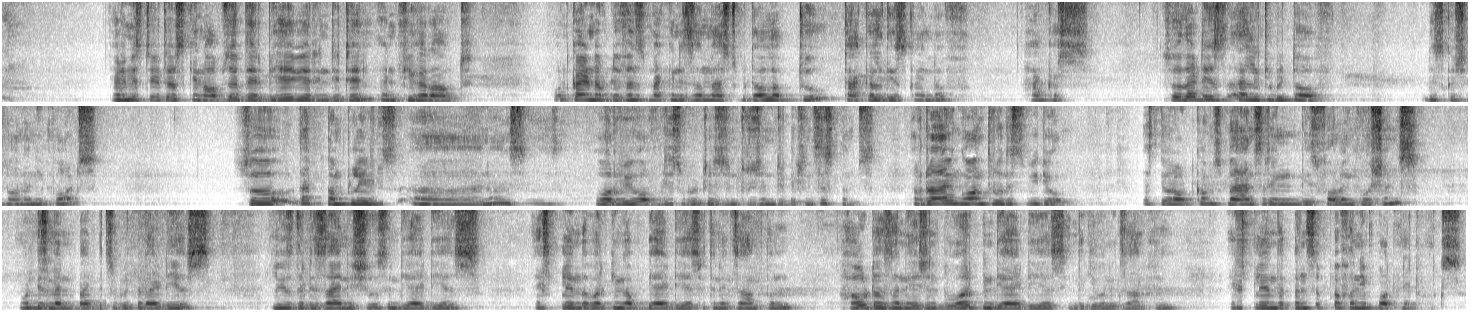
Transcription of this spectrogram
administrators can observe their behavior in detail and figure out what kind of defense mechanism has to be developed to tackle these kind of hackers. So that is a little bit of discussion on honeypots. So that completes uh, you know, overview of distributed intrusion detection systems. After having gone through this video, test your outcomes by answering these following questions. What is meant by distributed IDS? List the design issues in DIDS. Explain the working of DIDS with an example. How does an agent work in DIDS in the given example? Explain the concept of honeypot networks.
